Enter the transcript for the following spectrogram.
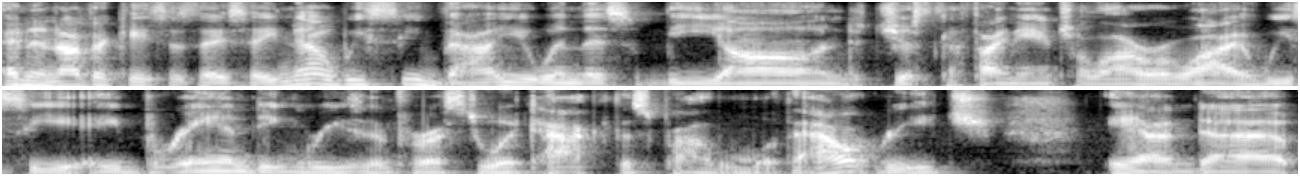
And in other cases, they say, no, we see value in this beyond just the financial ROI. We see a branding reason for us to attack this problem with outreach. And uh,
